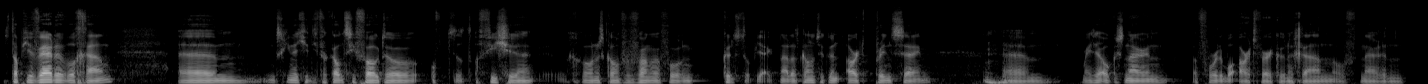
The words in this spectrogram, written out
een stapje verder wil gaan. Ehm, misschien dat je die vakantiefoto of dat affiche gewoon eens kan vervangen voor een kunstobject. Nou, dat kan natuurlijk een art print zijn. Ehm, maar je zou ook eens naar een affordable artwerk kunnen gaan of naar een,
